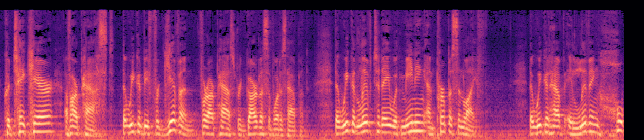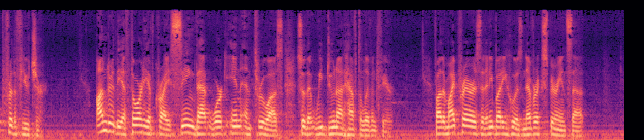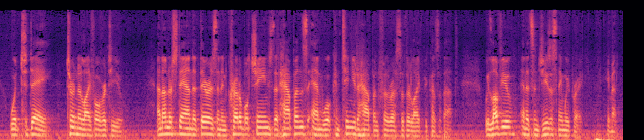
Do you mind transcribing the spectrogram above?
could take care of our past, that we could be forgiven for our past regardless of what has happened, that we could live today with meaning and purpose in life, that we could have a living hope for the future under the authority of Christ, seeing that work in and through us so that we do not have to live in fear. Father, my prayer is that anybody who has never experienced that would today turn their life over to you and understand that there is an incredible change that happens and will continue to happen for the rest of their life because of that. We love you, and it's in Jesus' name we pray. Amen.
